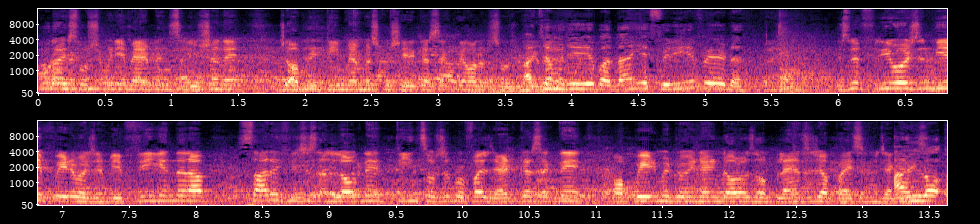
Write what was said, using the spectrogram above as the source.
पूरा सोशल मीडिया मैनेजमेंट सोल्यूशन है जो अपनी टीम मेंबर्स को शेयर कर सकते हैं और सोशल अच्छा मुझे ये बताएँ ये फ्री है पेड है इसमें फ्री वर्जन भी है पेड वर्जन भी है। फ्री के अंदर आप सारे फीचर्स अनलॉक हैं तीन सोशल प्रोफ़ाइल ऐड कर सकते हैं और पेड में ट्वेंटी नाइन डॉलर और प्लान जो प्राइसिंग में अनलॉक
